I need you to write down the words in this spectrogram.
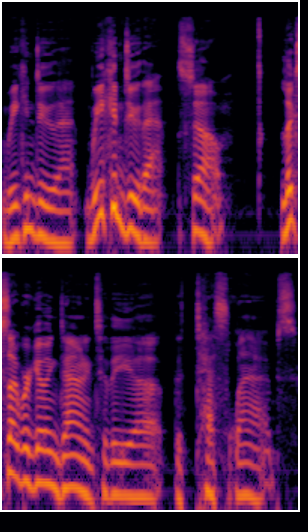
We can do that. We can do that. So, looks like we're going down into the uh, the test labs.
